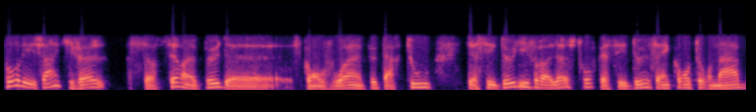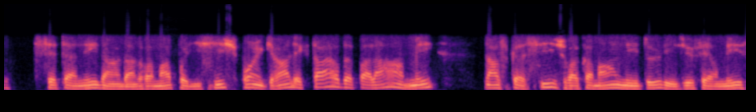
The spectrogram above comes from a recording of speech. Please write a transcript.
pour les gens qui veulent sortir un peu de ce qu'on voit un peu partout, il y a ces deux livres-là, je trouve que c'est deux incontournables cette année dans, dans le roman policier. Je suis pas un grand lecteur de polar, mais dans ce cas-ci, je recommande les deux, les yeux fermés.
